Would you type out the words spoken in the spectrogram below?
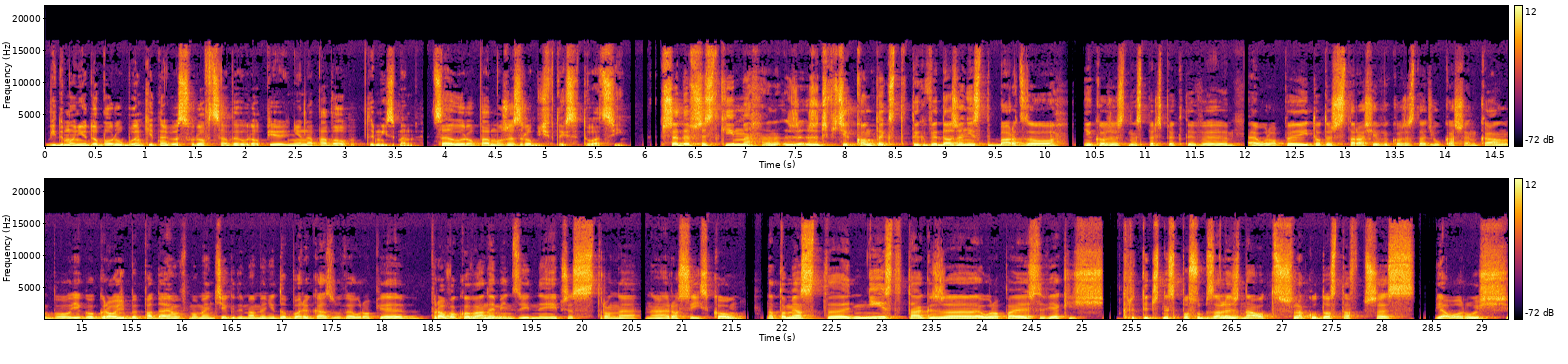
widmo niedoboru błękitnego surowca w Europie nie napawa optymizmem. Co Europa może zrobić w tej sytuacji? Przede wszystkim rzeczywiście kontekst tych wydarzeń jest bardzo niekorzystny z perspektywy Europy i to też stara się wykorzystać Łukaszenka, bo jego groźby padają w momencie, gdy mamy niedobory gazu w Europie, prowokowane między innymi przez stronę rosyjską. Natomiast nie jest tak, że Europa jest w jakiś krytyczny sposób zależna od szlaku dostaw przez Białoruś.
